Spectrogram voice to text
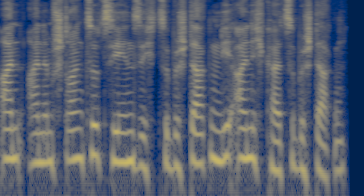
an einem Strang zu ziehen, sich zu bestärken, die Einigkeit zu bestärken.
